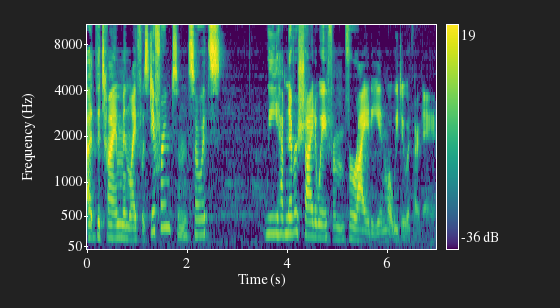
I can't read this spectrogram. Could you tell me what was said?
uh, the time in life was different and so it's we have never shied away from variety in what we do with our day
